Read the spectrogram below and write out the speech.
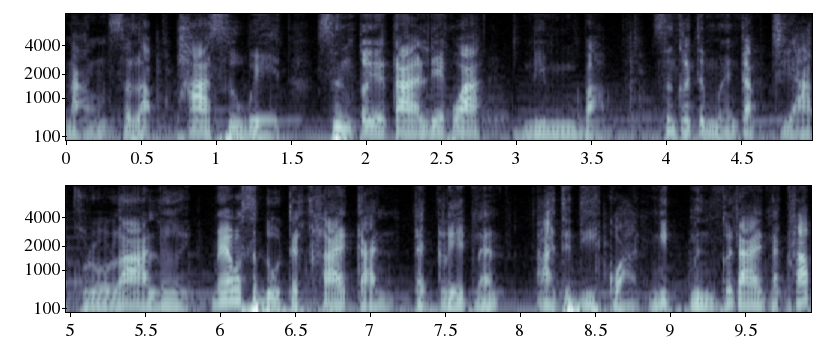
หนังสลับผ้าซูเวตซึ่งโตโยต้าเรียกว่านิมบับ ซึ่งก็จะเหมือนกับ GR Corolla เลย แม้วัสดุจะคล้ายกัน แต่เกรดนั้นอาจจะดีกว่านิดนึงก็ได้นะครับ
